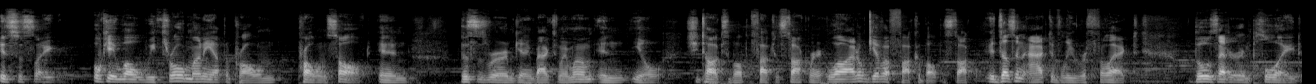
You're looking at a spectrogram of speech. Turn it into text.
it's just like, okay, well, we throw money at the problem problem solved. And this is where I'm getting back to my mom. And, you know, she talks about the fucking stock market. Well, I don't give a fuck about the stock. It doesn't actively reflect those that are employed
